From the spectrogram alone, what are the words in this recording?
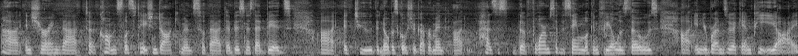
uh, ensuring that uh, common solicitation documents so that a business that bids uh, it to the Nova Scotia government uh, has the forms have the same look and feel as those uh, in New Brunswick and PEI.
